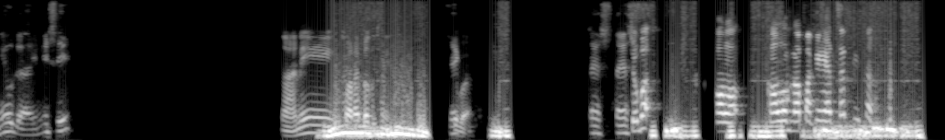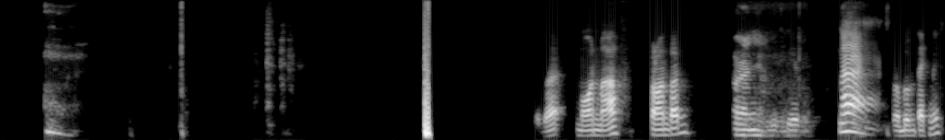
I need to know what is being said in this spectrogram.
Ini udah ini sih. Nah, ini suara bagus nih. Tes tes. Coba. Kalau kalau nggak pakai headset bisa. Coba, mohon maaf, penonton. Sedikit Nah, problem teknis.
